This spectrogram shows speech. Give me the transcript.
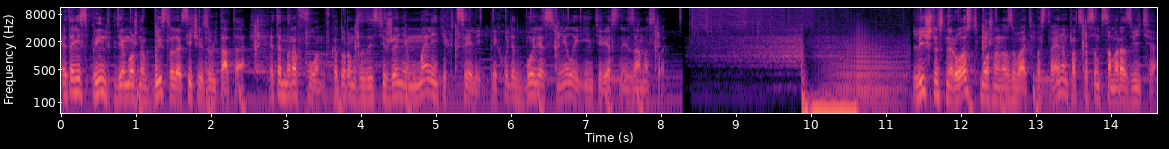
Это не спринт, где можно быстро достичь результата. Это марафон, в котором за достижением маленьких целей приходят более смелые и интересные замыслы. Личностный рост можно называть постоянным процессом саморазвития,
